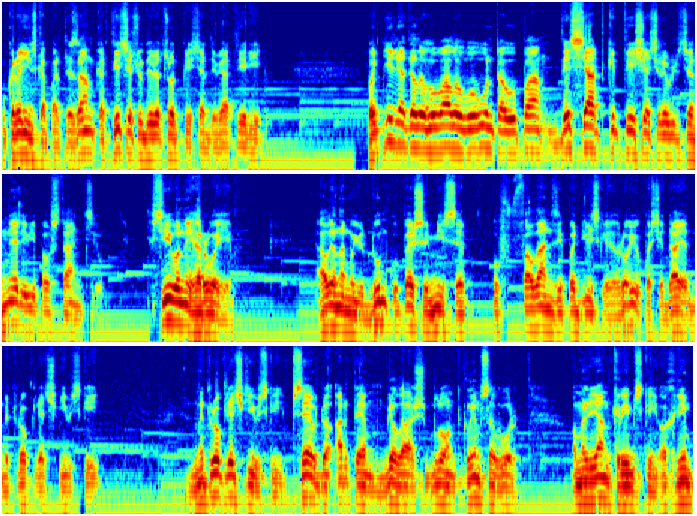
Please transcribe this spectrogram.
українська партизанка, 1959 рік. Поділля делегувало в ОУН та УПА десятки тисяч революціонерів і повстанців. Всі вони герої. Але, на мою думку, перше місце у фаланзі подільських героїв посідає Дмитро Клячківський. Дмитро Клячківський, псевдо Артем, Білаш, Блонд, Клим Савур, Омельян Кримський, Охрім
